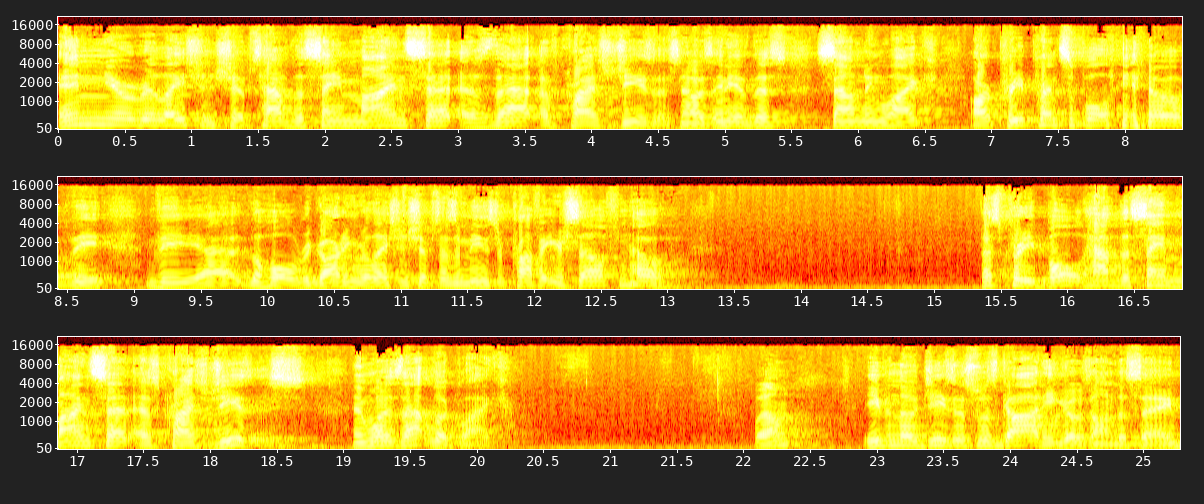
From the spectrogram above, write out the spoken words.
In your relationships, have the same mindset as that of Christ Jesus. Now, is any of this sounding like our pre-principle, you know, of the the uh, the whole regarding relationships as a means to profit yourself? No. That's pretty bold. Have the same mindset as Christ Jesus. And what does that look like? Well, even though Jesus was God, he goes on to say,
